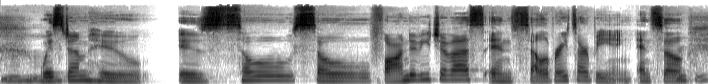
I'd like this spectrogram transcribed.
Mhm. wisdom who is so so fond of each of us and celebrates our being. And so Mhm.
